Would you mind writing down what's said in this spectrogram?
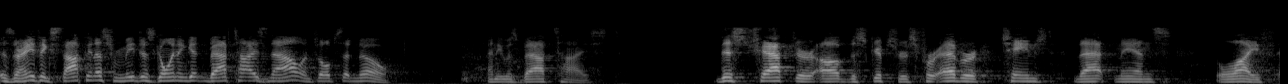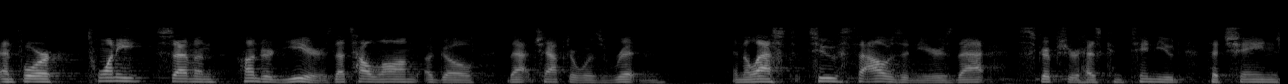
is there anything stopping us from me just going and getting baptized now? And Philip said, No. And he was baptized. This chapter of the scriptures forever changed that man's life. And for 2,700 years, that's how long ago that chapter was written. In the last 2,000 years, that scripture has continued to change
